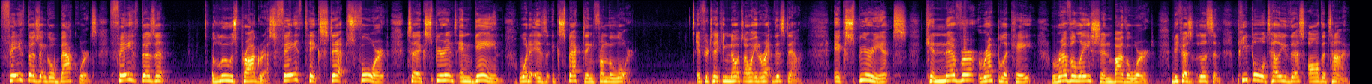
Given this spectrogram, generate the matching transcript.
faith doesn't go backwards, faith doesn't lose progress. Faith takes steps forward to experience and gain what it is expecting from the Lord. If you're taking notes, I want you to write this down. Experience can never replicate revelation by the word. Because listen, people will tell you this all the time.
